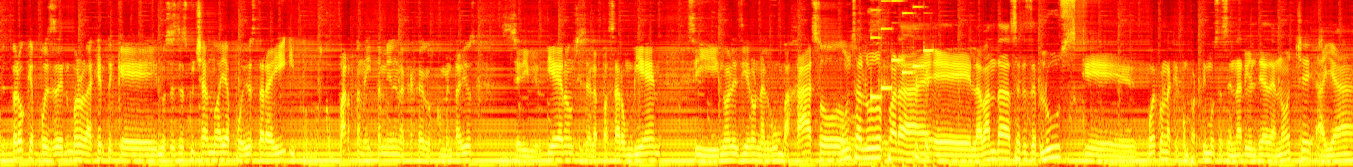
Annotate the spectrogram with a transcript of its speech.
Espero que pues eh, bueno la gente que nos esté escuchando haya podido estar ahí y pues nos compartan ahí también en la caja de los comentarios se divirtieron, si se la pasaron bien, si no les dieron algún bajazo. Un saludo para eh, la banda Seres de Blues, que fue con la que compartimos escenario el día de anoche allá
